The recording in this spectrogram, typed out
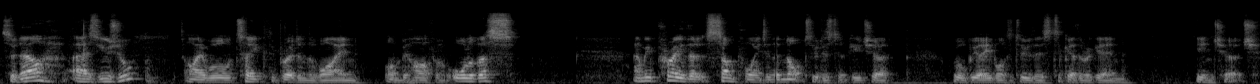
So now, as usual, I will take the bread and the wine on behalf of all of us, and we pray that at some point in the not too distant future, we'll be able to do this together again in church.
